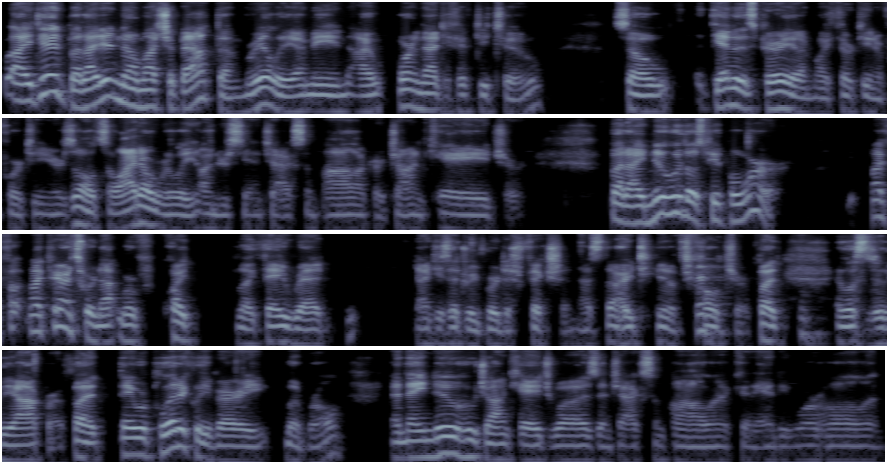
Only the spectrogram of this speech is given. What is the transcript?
Well, I did, but I didn't know much about them really. I mean, I was born in 1952. So at the end of this period, I'm like 13 or 14 years old. So I don't really understand Jackson Pollock or John Cage or, but I knew who those people were. My, my parents were not, were quite like they read 19th century British fiction. That's the idea of culture, but and listen to the opera. But they were politically very liberal, and they knew who John Cage was and Jackson Pollock and Andy Warhol. And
